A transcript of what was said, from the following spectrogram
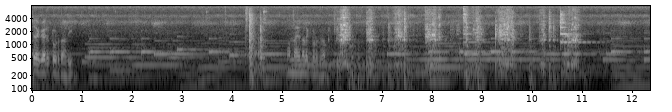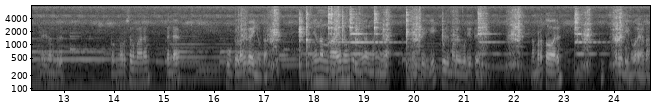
ശേഖരം ഇട്ട് കൊടുത്താൽ മതി. നന്നായി നിലക്കി കൊടുക്കാം. ശതമാനം ഇതിന്റെ കൂട്ടുകളൊക്കെ കഴിഞ്ഞു കേട്ടോ ഇനി നന്നായി ഒന്ന് മുരിഞ്ഞ് വന്ന് കഴിഞ്ഞാൽ നമുക്ക് കുരുമുളക് പൊടി ഇട്ട് നമ്മുടെ തോരൻ റെഡി എന്ന് പറയാം കേട്ടോ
